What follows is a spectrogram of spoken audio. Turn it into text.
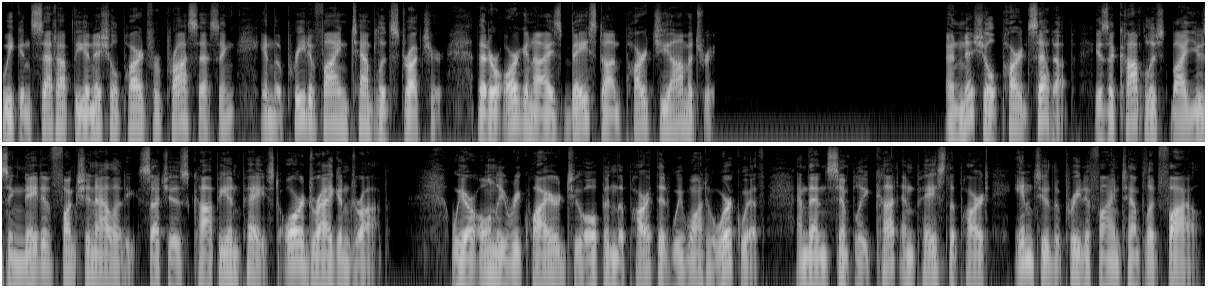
we can set up the initial part for processing in the predefined template structure that are organized based on part geometry. Initial part setup is accomplished by using native functionality such as copy and paste or drag and drop. We are only required to open the part that we want to work with and then simply cut and paste the part into the predefined template file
